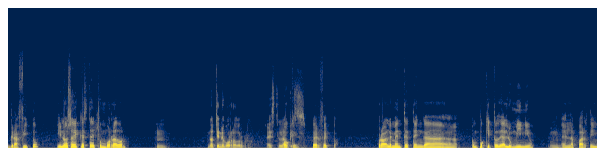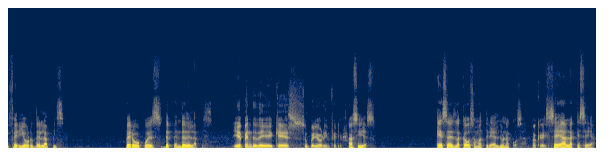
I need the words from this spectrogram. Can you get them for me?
grafito y no sé de qué está hecho un borrador. Mm. No tiene borrador, bro. Este Ok, lápiz. perfecto. Probablemente tenga un poquito de aluminio Mm. en la parte inferior del lápiz, pero pues depende del lápiz. Y depende de qué es superior e inferior. Así es. Esa es la causa material de una cosa. Ok. sea la que sea,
